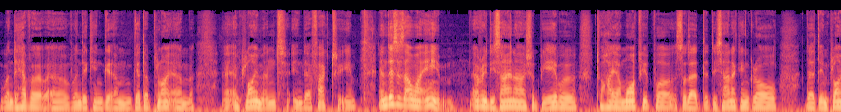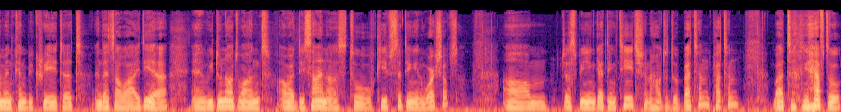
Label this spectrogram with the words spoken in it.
when they have a uh, when they can get, um, get um, employment in their factory, and this is our aim every designer should be able to hire more people so that the designer can grow, that employment can be created, and that's our idea. And we do not want our designers to keep sitting in workshops. Um, just being getting teach and how to do pattern pattern but you have to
